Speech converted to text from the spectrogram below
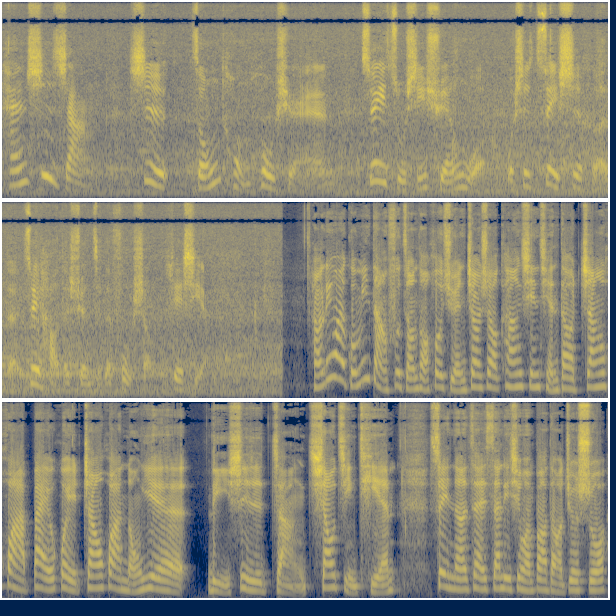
韩市长是总统候选人，所以主席选我，我是最适合的、最好的选择的副手。谢谢。好，另外，国民党副总统候选人赵少康先前到彰化拜会彰化农业。理事长萧景田，所以呢，在三立新闻报道就说，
